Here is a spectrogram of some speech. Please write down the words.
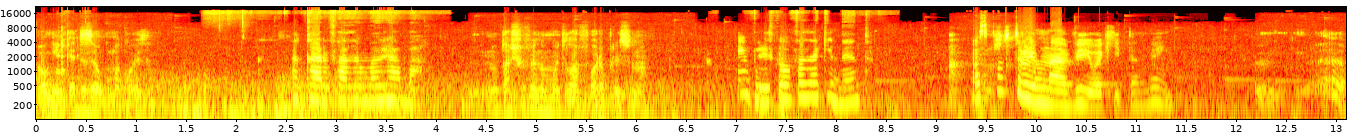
Alguém quer dizer alguma coisa? Eu quero fazer o meu jabá. Não tá chovendo muito lá fora pra isso, não? Sim, por isso que eu vou fazer aqui dentro. Ah, Posso construir um navio aqui também? É,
